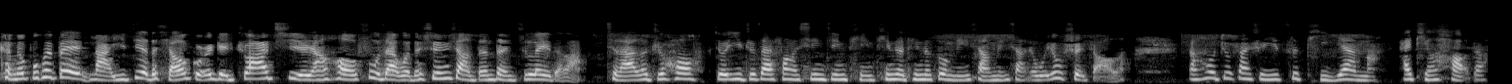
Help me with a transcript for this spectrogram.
可能不会被哪一届的小鬼给抓去，然后附在我的身上等等之类的啦。起来了之后就一直在放心经听，听着听着做冥想，冥想着我又睡着了。然后就算是一次体验嘛，还挺好的。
